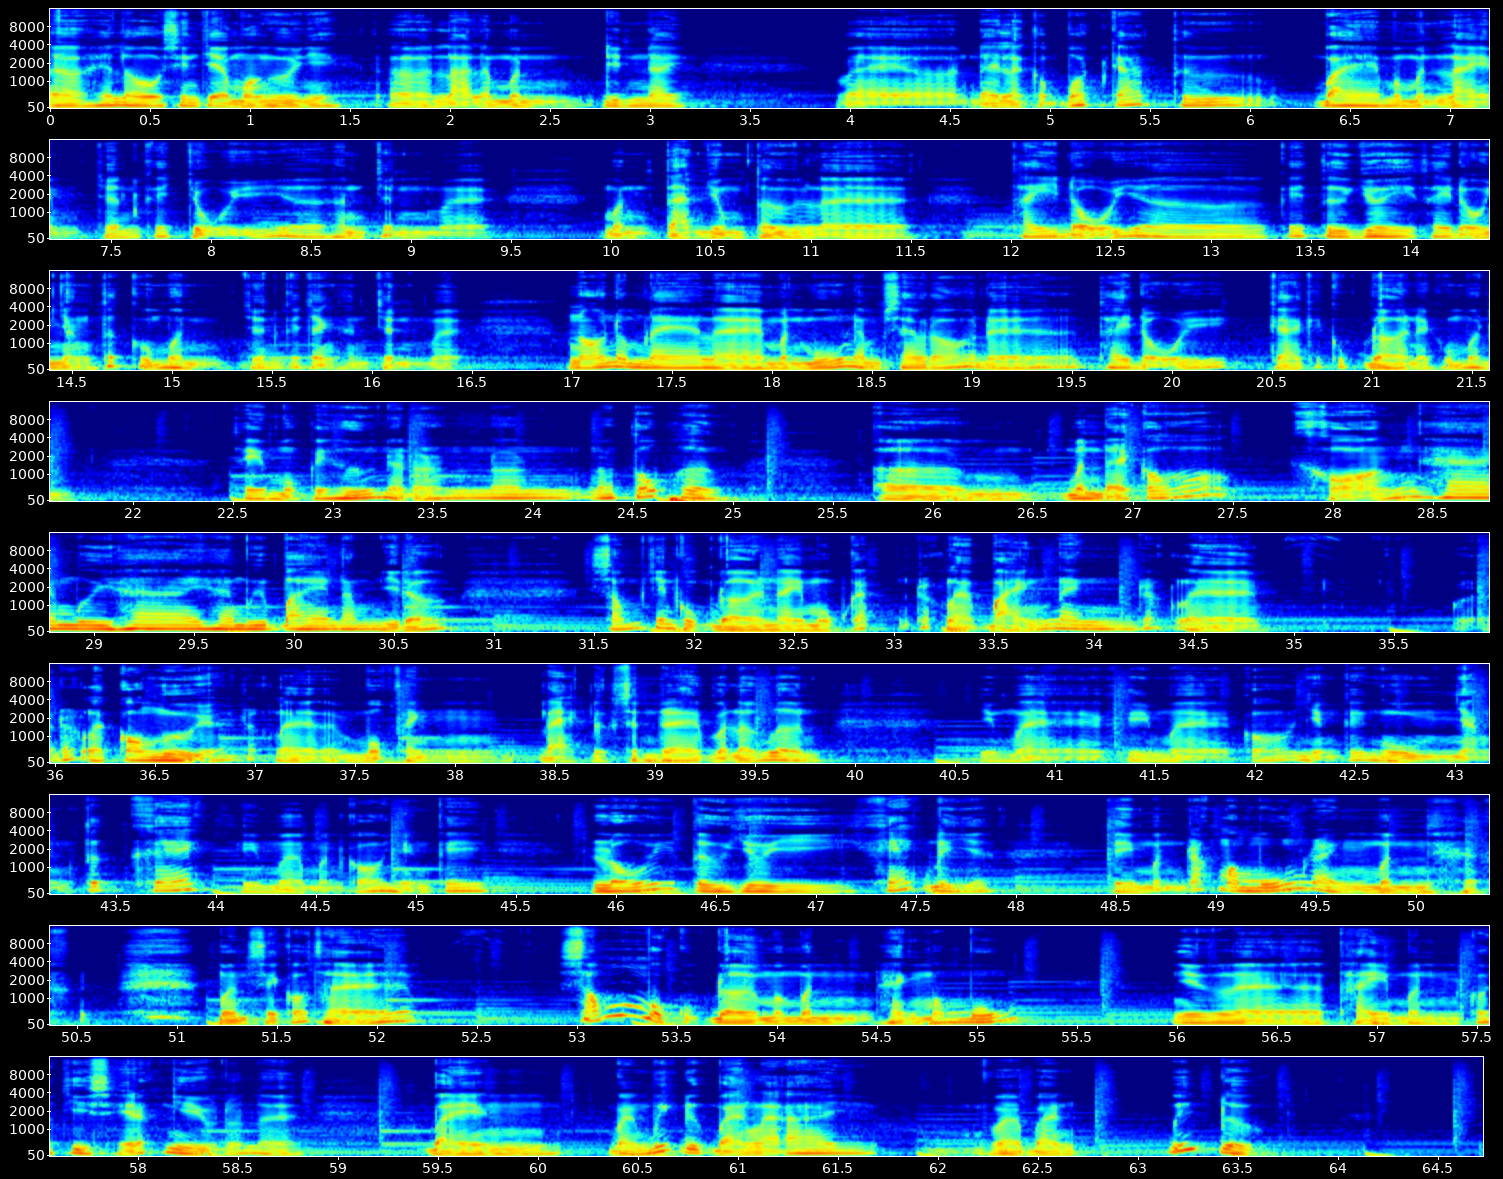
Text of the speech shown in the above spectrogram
Uh, hello, xin chào mọi người nhé. Uh, lại là mình Đinh đây. Và uh, đây là cái podcast thứ ba mà mình làm trên cái chuỗi uh, hành trình mà mình tạm dùng từ là thay đổi uh, cái tư duy, thay đổi nhận thức của mình trên cái chặng hành trình mà nói nôm na là mình muốn làm sao đó để thay đổi cả cái cuộc đời này của mình theo một cái hướng nào đó nó nó tốt hơn. Uh, mình đã có khoảng 22, 23 năm gì đó sống trên cuộc đời này một cách rất là bản năng, rất là rất là con người á, rất là một thằng đạt được sinh ra và lớn lên. Nhưng mà khi mà có những cái nguồn nhận thức khác, khi mà mình có những cái lối tư duy khác đi á thì mình rất mong muốn rằng mình mình sẽ có thể sống một cuộc đời mà mình hằng mong muốn như là thầy mình có chia sẻ rất nhiều, đó là bạn bạn biết được bạn là ai và bạn biết được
